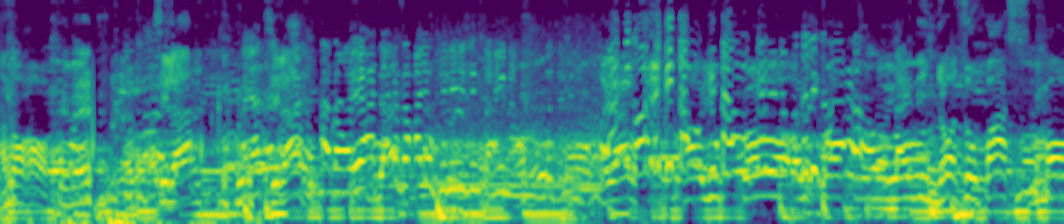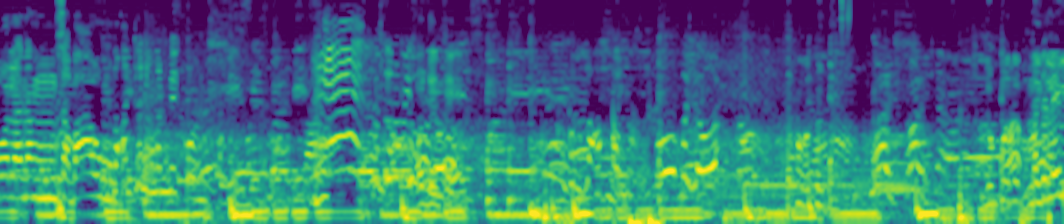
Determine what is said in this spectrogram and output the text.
Ano ako? Sila? Sila? Ano kaya? Talaga kayo ginising kanina. Kaya, Ikaw rin kitawag ayup kitawag ko, kanina madaling araw. Tayo ninyo, supas. Mawala ng sabaw. Bakit ka naman may kon? Eh! O, dyan, sige. Oo ba yun? Madilim?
